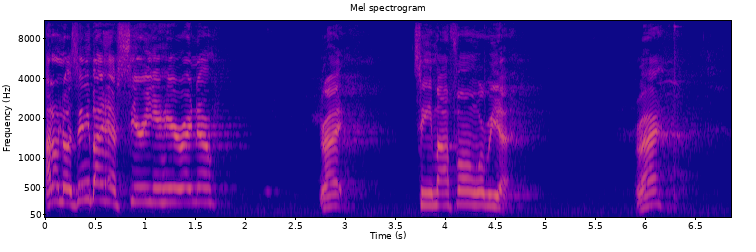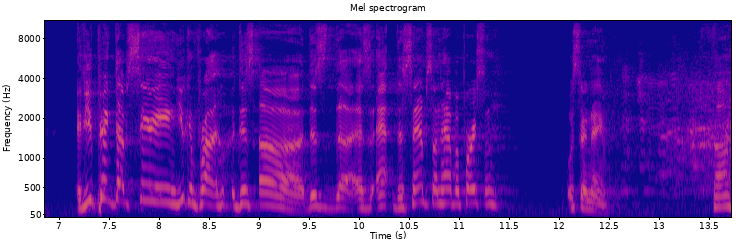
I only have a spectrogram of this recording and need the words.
I don't know, does anybody have Siri in here right now? Right? Team iPhone, where we at? Right? If you picked up Siri, you can probably this uh this the does Samsung have a person? What's their name? Huh?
